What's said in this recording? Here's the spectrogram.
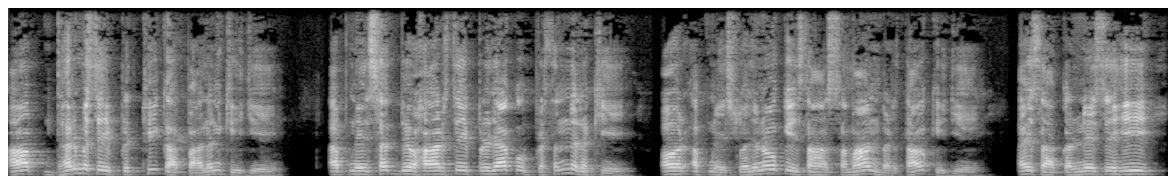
आप धर्म से पृथ्वी का पालन कीजिए, अपने सद्व्यवहार से प्रजा को प्रसन्न रखिए और अपने स्वजनों के साथ समान बर्ताव कीजिए। ऐसा करने से ही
